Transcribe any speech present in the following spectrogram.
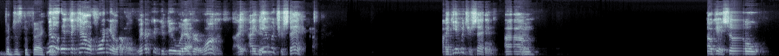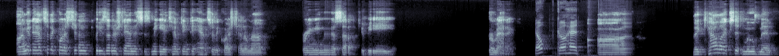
but just the fact No, that at the California level, America could do whatever it wants. I, I get Yeah. what you're saying. I get what you're saying. Um, Okay, so I'm going to answer the question. Please understand this is me attempting to answer the question. I'm not bringing this up to be dramatic. Nope, go ahead. Uh, the CalExit movement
